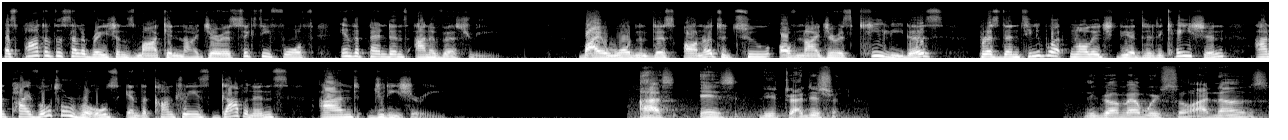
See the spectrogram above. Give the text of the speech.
as part of the celebrations marking Nigeria's 64th independence anniversary. By awarding this honor to two of Nigeria's key leaders, President Tinubu acknowledged their dedication and pivotal roles in the country's governance and judiciary. As is the tradition, the government will soon announce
